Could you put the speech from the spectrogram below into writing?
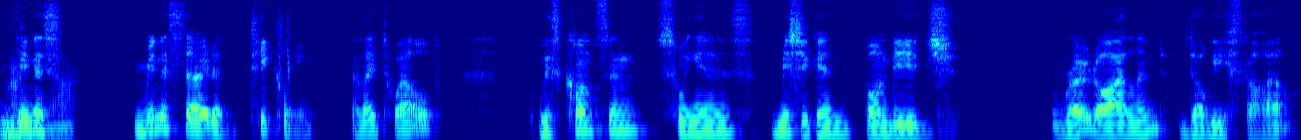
Minis- Minnesota tickling? Are they twelve? Wisconsin swingers, Michigan bondage, Rhode Island doggy style,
